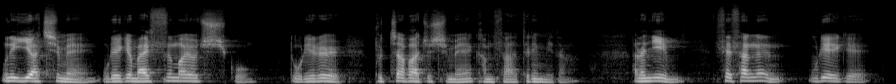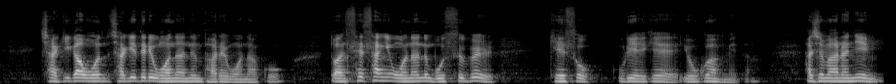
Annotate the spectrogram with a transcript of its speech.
오늘 이 아침에 우리에게 말씀하여 주시고 또 우리를 붙잡아 주심에 감사드립니다. 하나님, 세상은 우리에게 자기가 원, 자기들이 원하는 바를 원하고 또한 세상이 원하는 모습을 계속 우리에게 요구합니다. 하지만 하나님,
